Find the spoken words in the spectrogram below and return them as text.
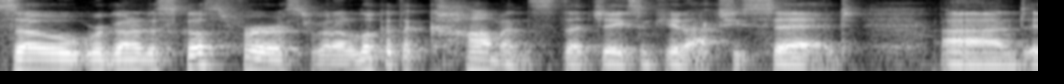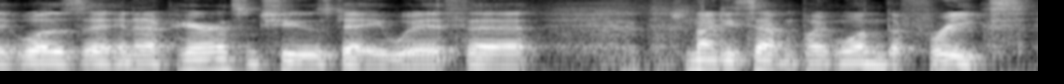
So we're going to discuss first, we're going to look at the comments that Jason Kidd actually said. And it was uh, in an appearance on Tuesday with uh, 97.1 The Freaks,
